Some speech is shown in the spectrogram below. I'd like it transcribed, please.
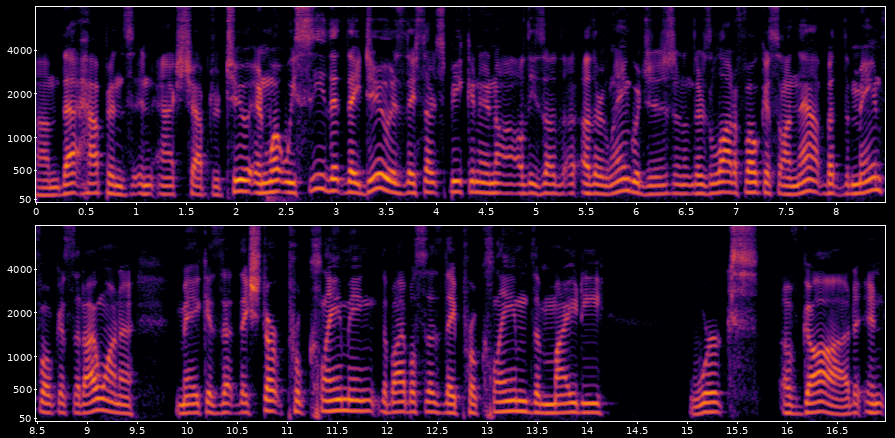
um, that happens in Acts chapter 2. And what we see that they do is they start speaking in all these other, languages. And there's a lot of focus on that. But the main focus that I want to make is that they start proclaiming, the Bible says they proclaim the mighty works of God. And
